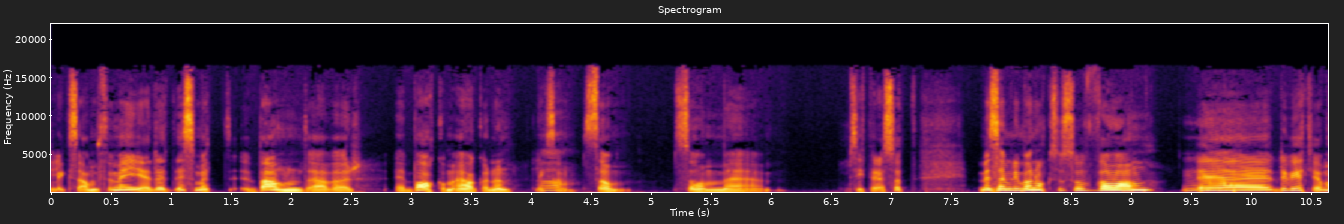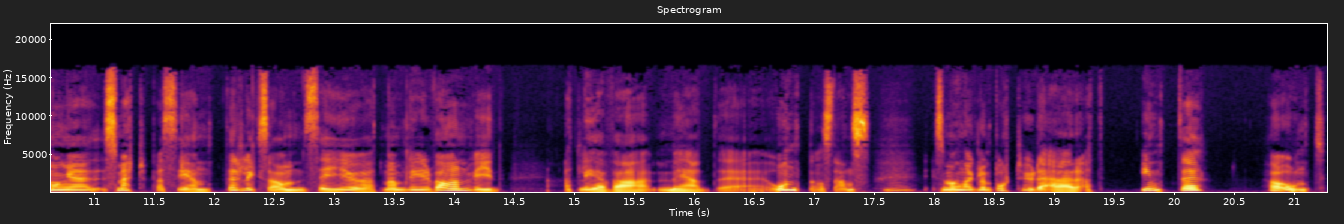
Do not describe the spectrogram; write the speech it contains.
Liksom. För mig är det, det är som ett band över, bakom ögonen liksom, som, som eh, sitter där. Så att, men sen blir man också så van. Mm. Eh, det vet jag många smärtpatienter liksom, säger ju att man blir van vid att leva med eh, ont någonstans. Mm. Så man har glömt bort hur det är att inte ha ont.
